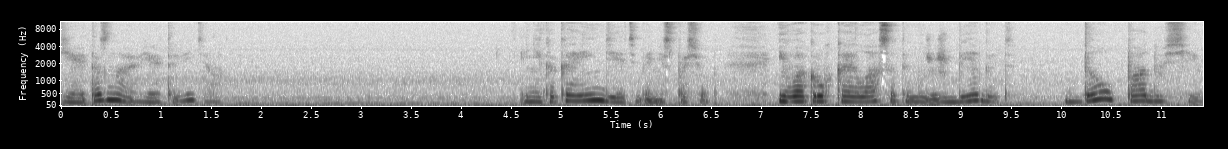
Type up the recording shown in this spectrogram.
Я это знаю, я это видела. И никакая Индия тебя не спасет. И вокруг Кайласа ты можешь бегать до упаду сил.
